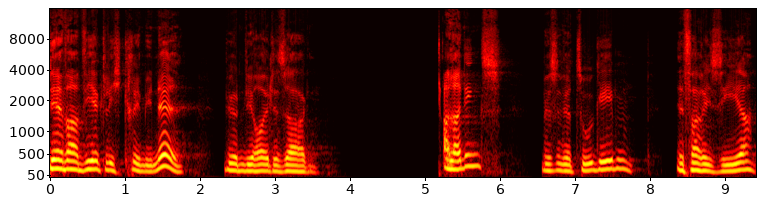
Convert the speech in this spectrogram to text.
Der war wirklich kriminell, würden wir heute sagen. Allerdings müssen wir zugeben, der Pharisäer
